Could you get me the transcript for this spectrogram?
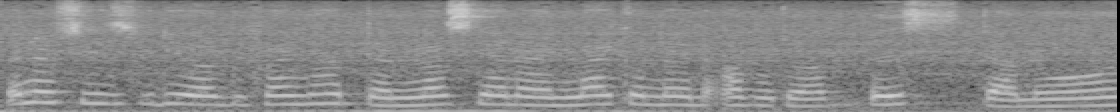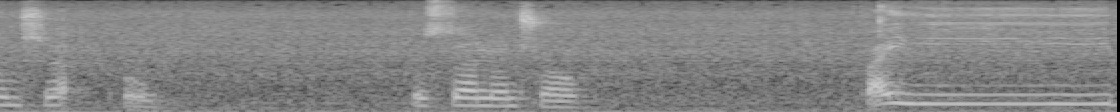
Wenn euch dieses Video gefallen hat, dann lasst gerne ein Like und ein Abo da. Bis dann und ciao. Oh. Bis dann und ciao. Bye.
